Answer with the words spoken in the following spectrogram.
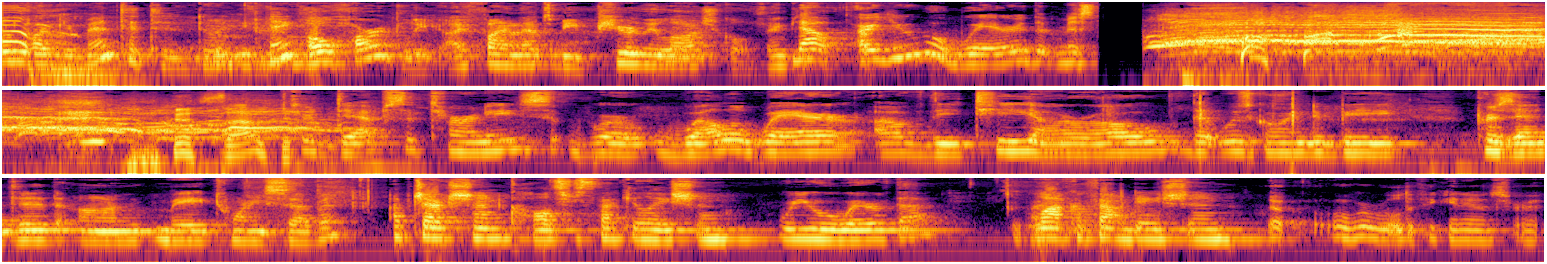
little argumentative, don't you think? Oh, hardly. I find that to be purely logical. Thank you. Now, are you aware that Mr. Depp's attorneys were well aware of the TRO that was going to be presented on May 27th? Objection calls for speculation. Were you aware of that? Lack of foundation. Uh, Overruled if you can answer it.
